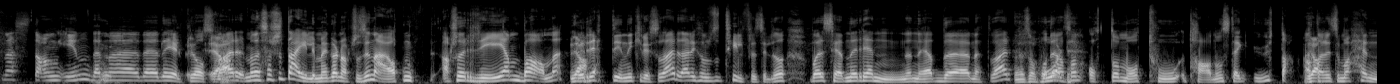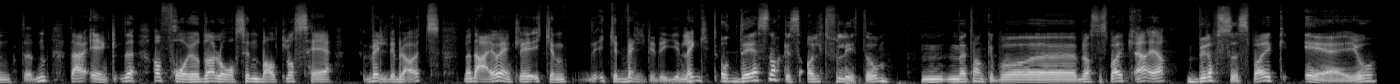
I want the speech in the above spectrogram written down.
Den er stang inn, den, er- det, det hjelper jo også Ja. der. Men det som er så deilig med Garnaccio sin, er jo at den er så ren bane. Ja. Rett inn i krysset der. Det er liksom så tilfredsstillende å bare se den renne ned eh, nettet der. Er og det er sånn Otto må to, ta noen steg ut, da. At Ja. han liksom må hente den. Det er egentlig, det, han får jo Dalot sin ball til å se veldig bra ut, men det er jo egentlig ikke, en, ikke et veldig digg innlegg. Og det snakkes altfor lite om med tanke på uh, brassespark. Ja, ja. Brassespark er jo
